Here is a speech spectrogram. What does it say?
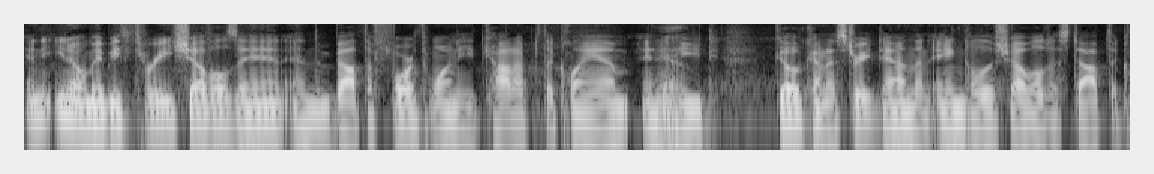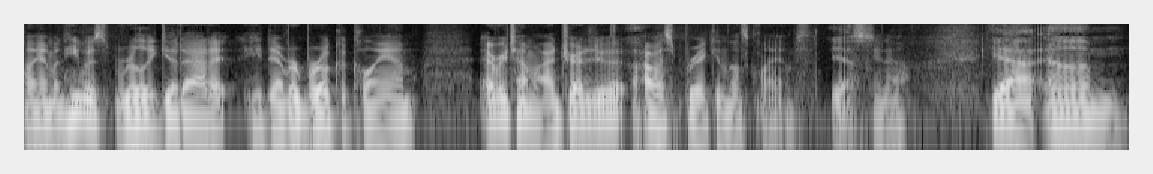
And, you know, maybe three shovels in, and then about the fourth one, he'd caught up to the clam and Yeah. he'd go kind of straight down, then angle the shovel to stop the clam. And he was really good at it. He never broke a clam. Every time I'd try to do it, I was breaking those clams. Yes. You know, Yeah. Um,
